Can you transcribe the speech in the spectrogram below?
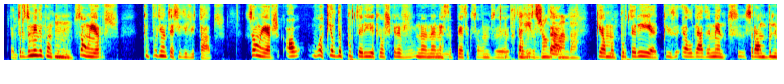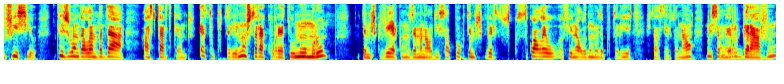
Portanto, resumindo e concluindo, hum. são erros que podiam ter sido evitados. São erros, ao, aquele da portaria que eu escrevo na, na, nessa peça que estávamos a, a portaria de João Galamba. que é uma portaria que alegadamente será um benefício que João Galamba dá à Start Campos. Essa portaria não estará correto o número, temos que ver, como o Zé Manuel disse há pouco, temos que ver se, qual é, o, afinal, o número da portaria, está certo ou não, mas isso é um erro grave.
